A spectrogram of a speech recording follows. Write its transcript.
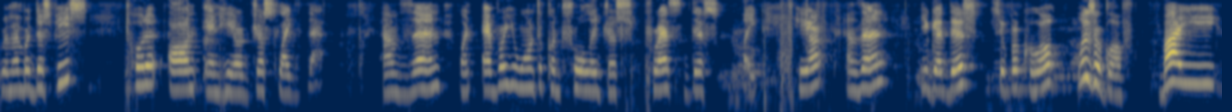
remember this piece? Put it on in here just like that. And then whenever you want to control it, just press this like here and then you get this super cool laser glove. Bye!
